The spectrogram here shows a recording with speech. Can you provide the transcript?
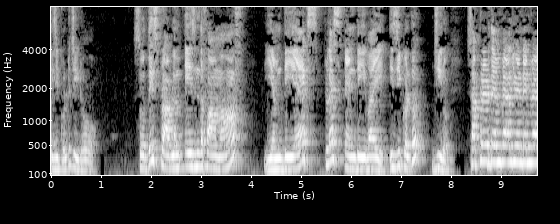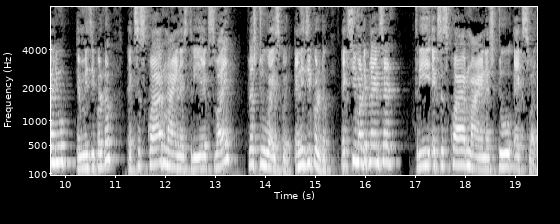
is equal to 0. So this problem is in the form of mdx plus ndy is equal to 0. Separate the m value and n value. m is equal to x square minus 3xy plus 2y square. n is equal to x you multiply inside 3x square minus 2xy.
